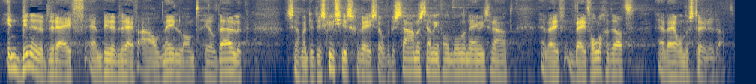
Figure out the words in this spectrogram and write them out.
in, binnen het bedrijf en binnen het bedrijf AAL Nederland heel duidelijk zeg maar, de discussie is geweest over de samenstelling van de ondernemingsraad. En wij, wij volgen dat en wij ondersteunen dat.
